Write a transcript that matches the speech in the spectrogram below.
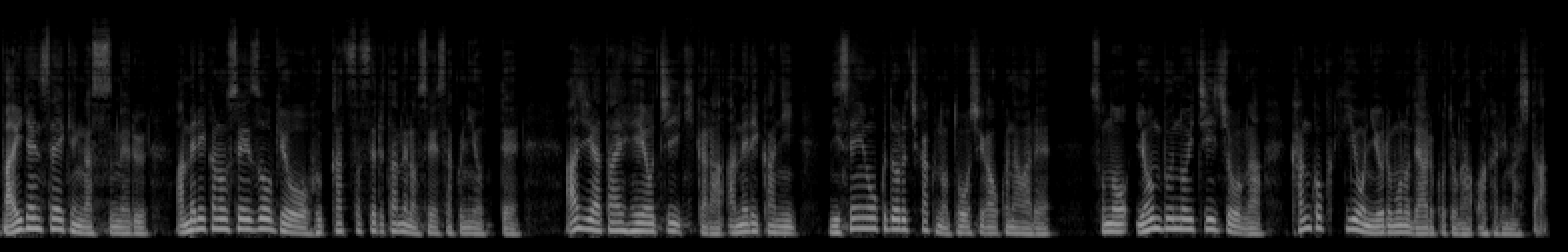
バイデン政権が進めるアメリカの製造業を復活させるための政策によってアジア太平洋地域からアメリカに2000億ドル近くの投資が行われその4分の1以上が韓国企業によるものであることが分かりました。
